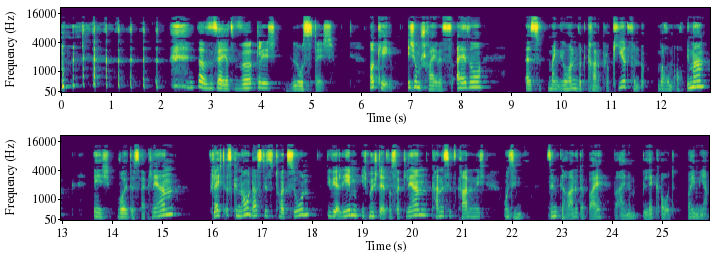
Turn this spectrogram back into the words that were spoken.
das ist ja jetzt wirklich lustig. Okay, ich umschreibe es. Also, es, mein Gehirn wird gerade blockiert, von warum auch immer. Ich wollte es erklären. Vielleicht ist genau das die Situation, die wir erleben. Ich möchte etwas erklären, kann es jetzt gerade nicht und sie sind gerade dabei, bei einem Blackout bei mir.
